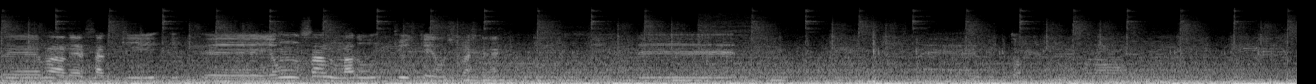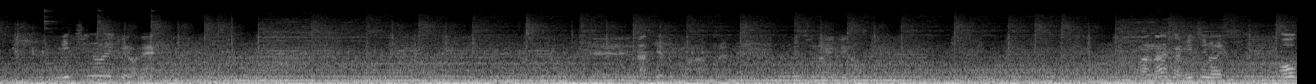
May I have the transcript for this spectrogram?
でまあねさっき、えー430休憩をしましてね。道の駅のね。えーなんていうとこかなこれ。道の駅の。まあ何か道の駅大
